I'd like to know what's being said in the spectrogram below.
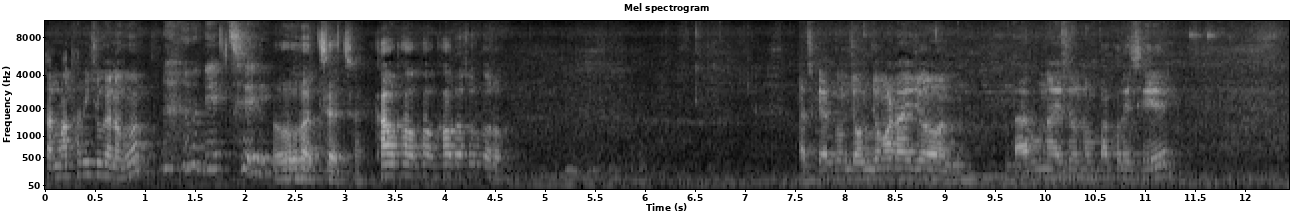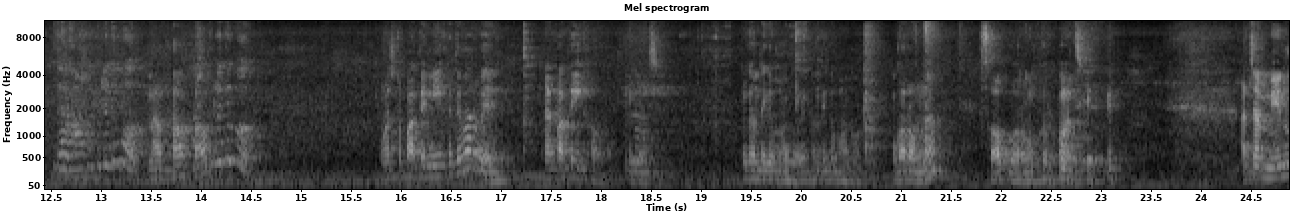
তার মাথা নিচু কেন গো? দেখছে। ও আচ্ছা আচ্ছা। খাও খাও খাও খাও দাওয়া শুরু করো। আজকে একদম জমজমাট আয়োজন দারুণ আয়োজন রম্পা করেছে। না খাও খাও। মাছটা পাতে নিয়ে খেতে পারবে? হ্যাঁ পাতেই খাও ঠিক আছে। এখান থেকে ভাঙো এখান থেকে ভাঙো। গরম না? সব গরম গরম আছে। আচ্ছা মেনু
